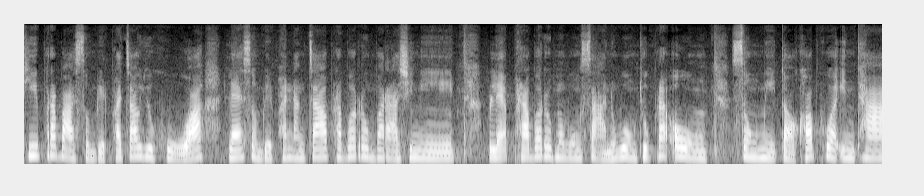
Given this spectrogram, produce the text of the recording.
ที่พระบาทสมเด็จพระเจ้าอยู่หัว และสมเด็จพระนางเจ้าพระบรมราชินี และพระบรมวงศานุวงศ์ทุกพระองค์ ทรงมีต่อครอบครัวอินทา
